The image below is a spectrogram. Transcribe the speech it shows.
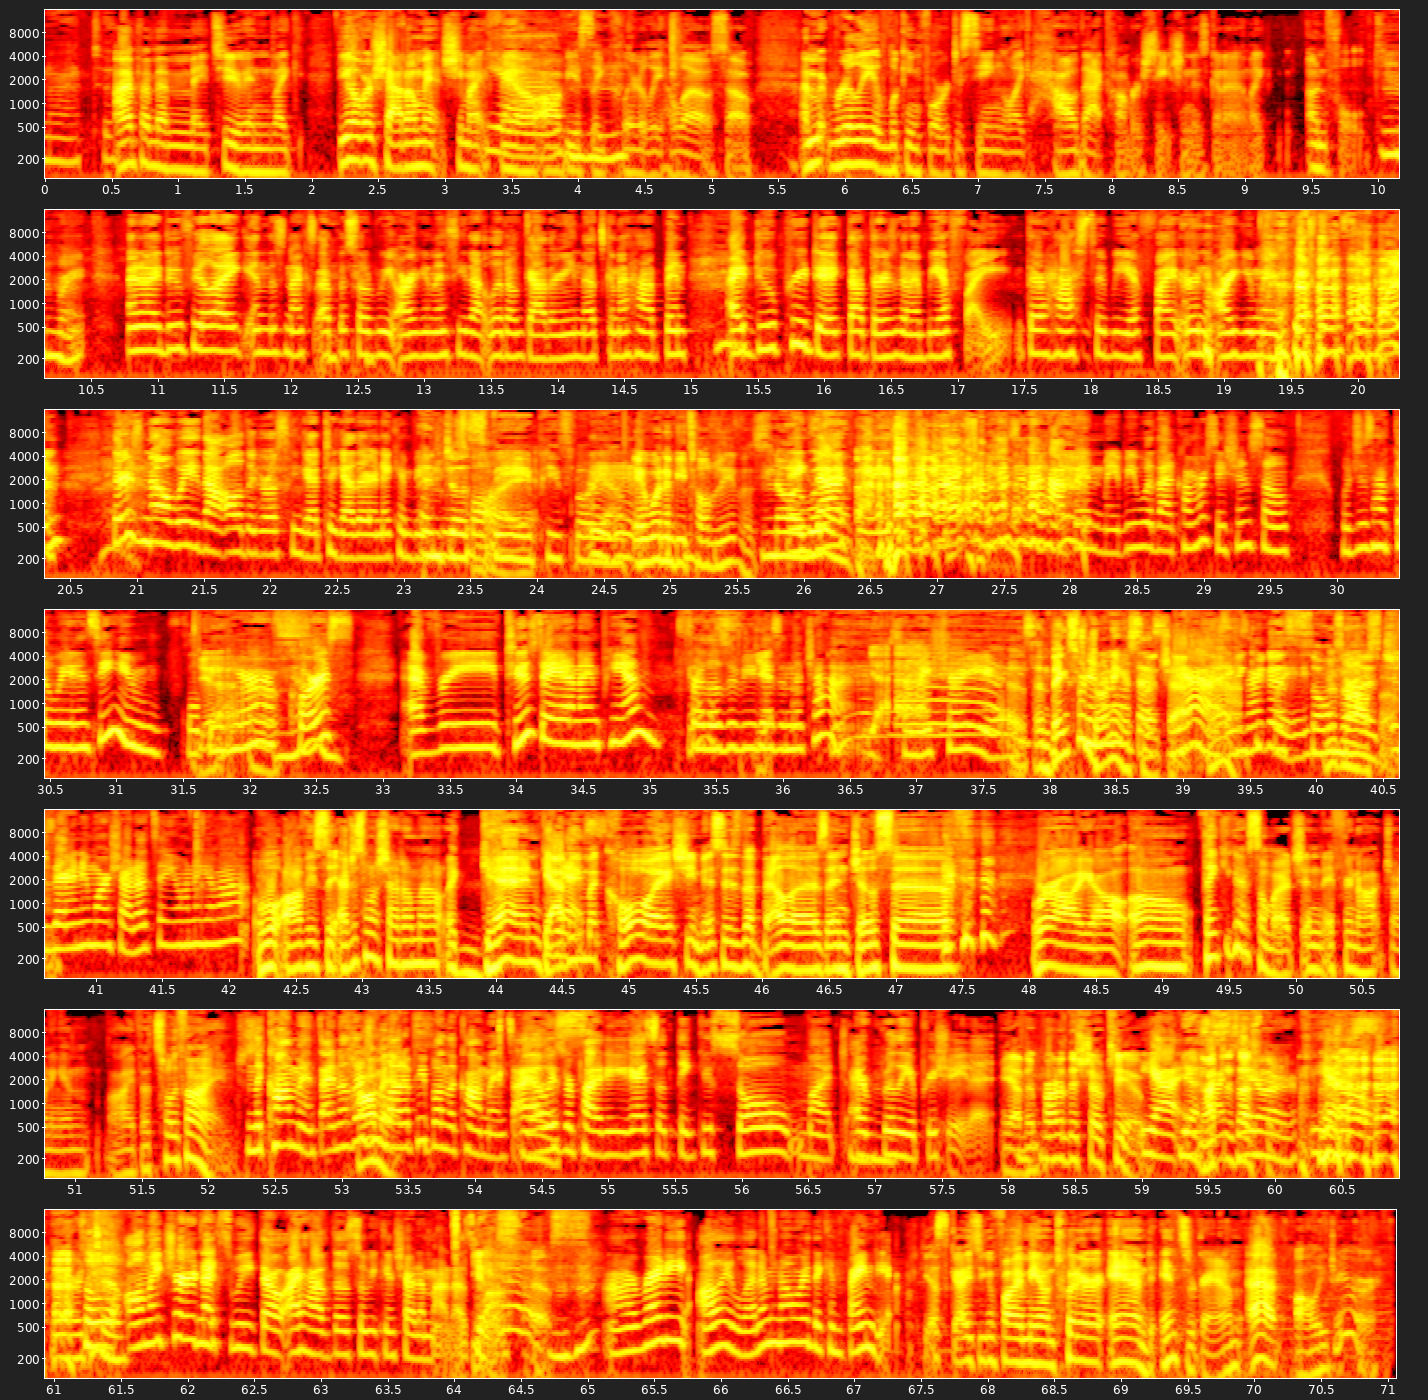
I'm from MMA too," and like the overshadowment she might yeah. feel, obviously, mm-hmm. clearly, hello. So I'm really looking forward to seeing like how that conversation is gonna like unfold. Mm-hmm. Right, and I do feel like in this next episode we are gonna see that little gathering that's gonna happen. I do predict that there's gonna be a fight. There has to be a fight or an argument between someone. There's no way that all the girls can get together and it can be and peaceful. Just be peaceful. Mm, yeah, mm. it wouldn't be total divas. No, exactly. so like something's gonna happen, maybe with that conversation. So we'll just have to wait and see. We'll yeah. be here, of yeah. course every Tuesday at 9 p.m. for yes. those of you guys in the chat. Yes. So make sure you. Yes. And thanks for joining us in the chat. Yeah, yeah. Thank exactly. you guys so much. Awesome. Is there any more shout outs that you want to give out? Well, obviously, I just want to shout them out again. Gabby yes. McCoy, she misses the Bellas, and Joseph. Where are y'all? Oh, thank you guys so much. And if you're not joining in live, that's totally fine. Just in the comments. I know there's comments. a lot of people in the comments. Yes. I always reply to you guys, so thank you so much. Mm-hmm. I really appreciate it. Yeah, they're part of the show too. Yeah, yes. not just us. Are. Yeah, they are so too. I'll make sure next week that I have those so we can shout them out as yes. well. Yes. Mm-hmm. Alrighty, Ollie, let them know where they can find you. Yes, guys, you can find me on Twitter and Instagram at Ollie Dreamer.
